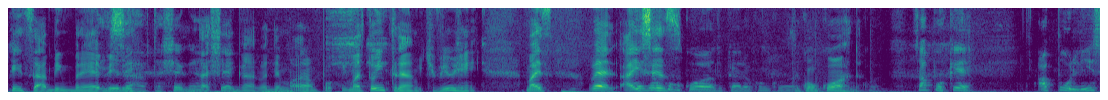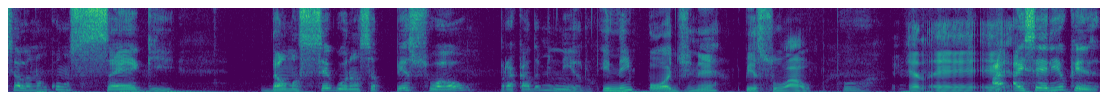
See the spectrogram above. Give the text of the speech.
quem sabe em breve Quem ele. sabe, tá chegando. Tá chegando, vai demorar um pouquinho. Mas tô em trâmite, viu, gente? Mas, velho, aí Mas eu vocês. concordo, cara, eu concordo. Você concorda? Concordo. Sabe por quê? A polícia ela não consegue dar uma segurança pessoal para cada mineiro. E nem pode, né? Pessoal. Porra. É, é- é- Aí seria o quê?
